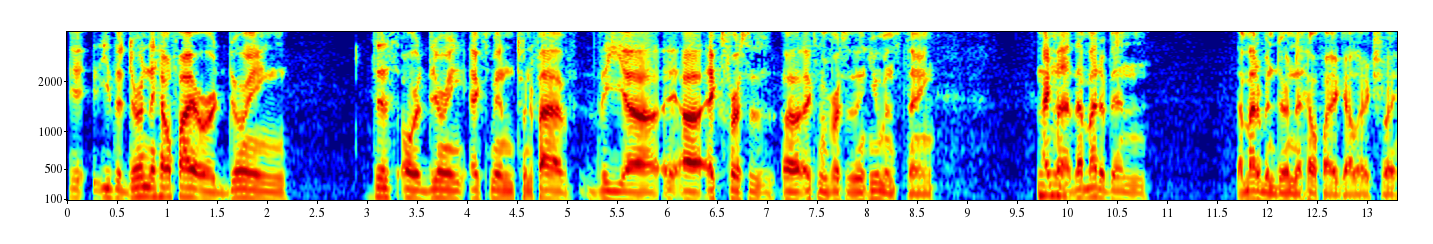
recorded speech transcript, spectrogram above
either during the Hellfire or during this or during X Men twenty five the uh, uh, X versus uh, X Men versus Inhumans thing. Actually, that might have been that might have been during the Hellfire Gala. Actually,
